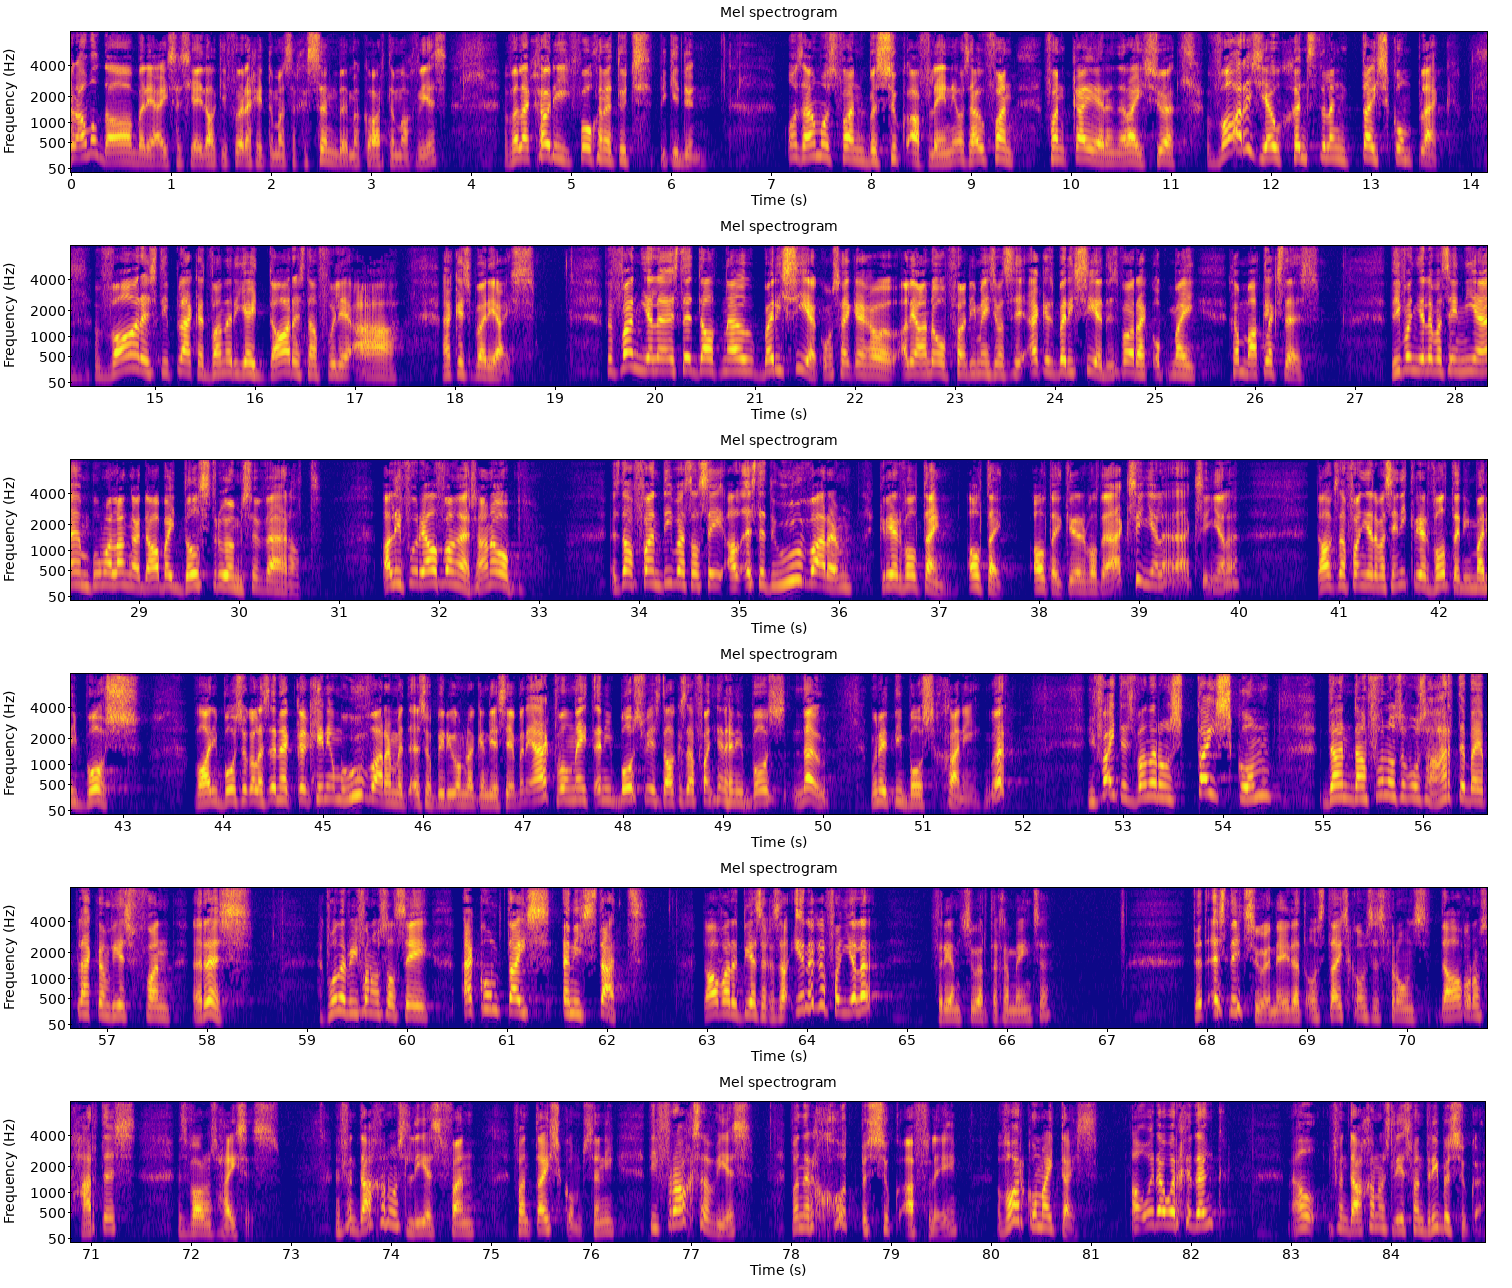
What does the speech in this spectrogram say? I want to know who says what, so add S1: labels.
S1: vir almal daar by die huis as jy dalk die voorreg het om as 'n gesin by mekaar te mag wees, wil ek gou die volgende toets bietjie doen. Ons hou mos van besoek af lê nie. Ons hou van van kuier en reis. So, waar is jou gunsteling tuiskomplek? Waar is die plek dat wanneer jy daar is dan voel jy, "Ah, ek is by die huis." Vir van julle is dit dalk nou by die see. Kom ons kyk gou al die hande op van die mense wat sê ek is by die see. Dis waar ek op my gemaklikste is. Die van julle wat sê nee, in Mpumalanga daar by Dulstroom se wêreld. Al die forelvangers, hande op. Is daar van die wat sal sê al is dit hoe warm Kreerwiltuin, altyd, altyd Kreerwiltuin. Ek sien julle, ek sien julle. Dalk is daar van julle wat sê nie Kreerwiltuin nie, maar die bos. Waar die bos ook al is en ek kyk nie om hoe warm dit is op hierdie oomblik in Desember nie. Ek wil net in die bos wees. Dalk is daar van julle in die bos nou. Moet net nie bos gaan nie, hoor? Die feit is wanneer ons tuis kom, dan dan voel ons of ons harte by 'n plek kan wees van rus. Ek wonder wie van ons sal sê ek kom tuis in die stad. Daar waar dit besig is, daar enige van julle vreemdsoortige mense? Dit is net so, nê, nee, dat ons tuiskoms is vir ons daar waar ons hart is, is waar ons huis is. En vandag gaan ons lees van van tuiskoms. En die die vraag sal wees, wanneer God besoek aflê, waar kom hy tuis? Al ooit daaroor gedink? Wel, vandag gaan ons lees van drie besoeke.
